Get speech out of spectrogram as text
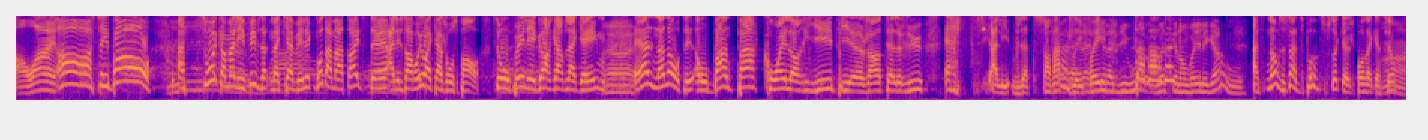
Ah ouais. Ah, c'est bon! Ah, tu vois comment les filles, vous êtes machiavéliques. Moi, dans ma tête, c'était à les envoyer au cage au sport. Tu sais, au pire, les gars regardent la game. Elle, non, non, t'es au banc de parc, coin Laurier, puis euh, genre telle rue. Esti, allez, vous êtes sauvages, les filles. qu'elle a dit où, est-ce qu'elle a envoyé les gars ou... Ah, non, c'est ça, elle dit pas. C'est pour ça que je pose la question. Ah.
